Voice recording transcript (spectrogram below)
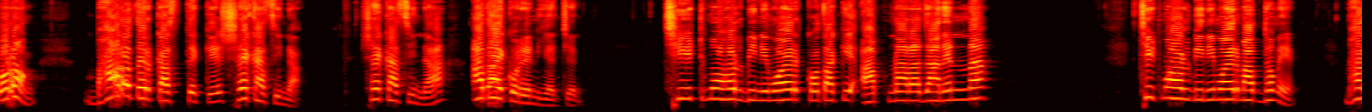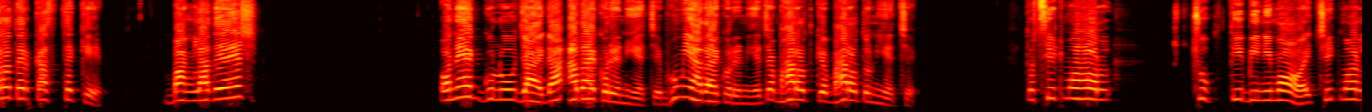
বরং ভারতের কাছ থেকে শেখ হাসিনা শেখ হাসিনা আদায় করে নিয়েছেন। ছিটমহল বিনিময়ের কথা কি আপনারা জানেন না? ছিটমহল বিনিময়ের মাধ্যমে ভারতের কাছ থেকে বাংলাদেশ অনেকগুলো জায়গা আদায় করে নিয়েছে, ভূমি আদায় করে নিয়েছে, ভারতকে, ভারতও নিয়েছে। তো ছিটমহল চুক্তি বিনিময়, ছিটমহল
